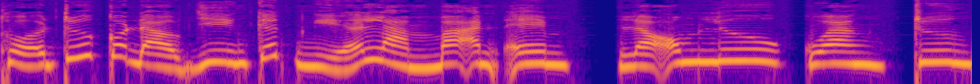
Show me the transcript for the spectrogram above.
Thuở trước có đào viên kết nghĩa làm ba anh em là ông Lưu, Quang, Trương.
